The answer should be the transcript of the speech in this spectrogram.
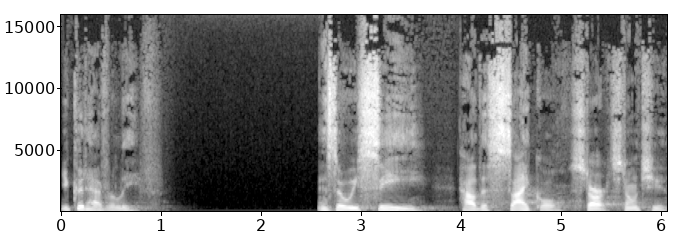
You could have relief. And so we see how this cycle starts, don't you?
